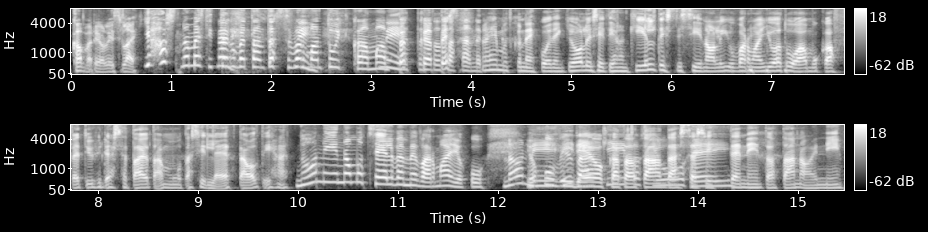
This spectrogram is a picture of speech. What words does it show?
kaveri oli sillä jahas, no me sitten no, ruvetaan tässä varmaan niin, tuikkaamaan niin, pökkää tota, pesään. No ei, mutta kun ne kuitenkin oli sitten ihan kiltisti, siinä oli ju varmaan juotu aamukaffet yhdessä tai jotain muuta silleen, että oltiin ihan, että no niin, no mutta selvä, me varmaan joku, no niin, joku video hyvä, kiitos, katsotaan juu, tässä hei. sitten, niin tota noin niin.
